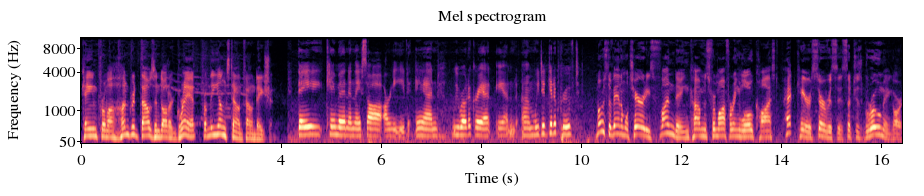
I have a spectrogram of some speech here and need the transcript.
came from a $100,000 grant from the Youngstown Foundation they came in and they saw our need, and we wrote a grant, and um, we did get approved. Most of Animal Charity's funding comes from offering low cost pet care services such as grooming or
